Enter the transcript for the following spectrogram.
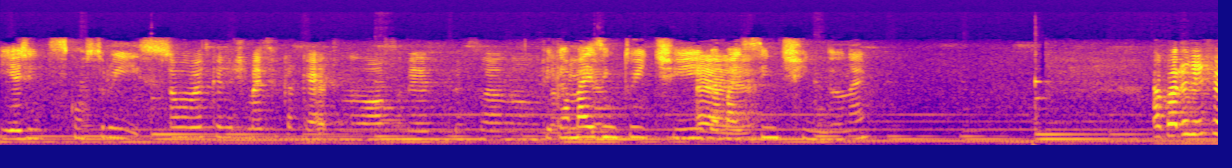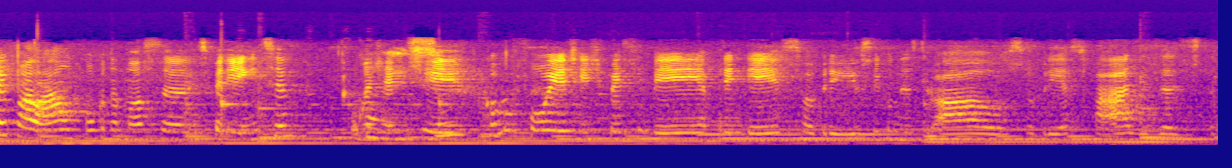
e a gente desconstruir isso. É o momento que a gente mais fica quieto na nossa mesmo, pensando. Fica mais intuitiva, é. mais sentindo, né? Agora a gente vai falar um pouco da nossa experiência como a gente, como foi a gente perceber, aprender sobre o ciclo menstrual, sobre as fases, as estações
